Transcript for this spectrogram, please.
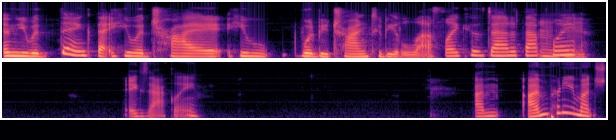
And you would think that he would try, he would be trying to be less like his dad at that point. Mhm. Exactly. I'm I'm pretty much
